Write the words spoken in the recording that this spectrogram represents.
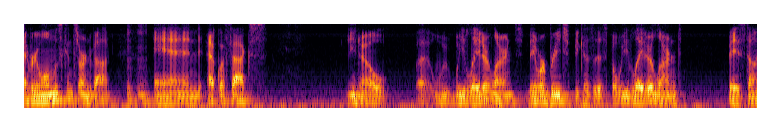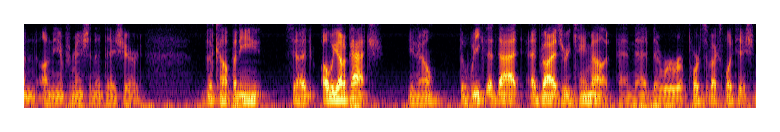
everyone was concerned about, and Equifax, you know, uh, we, we later learned they were breached because of this, but we later learned, based on on the information that they shared, the company said, "Oh, we got a patch," you know, the week that that advisory came out, and that there were reports of exploitation.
